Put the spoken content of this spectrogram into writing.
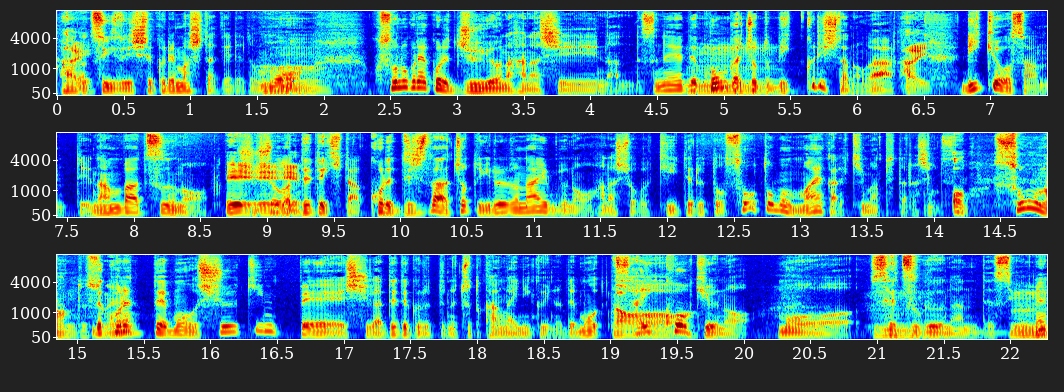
あはい。の追随してくれましたけれども、そのぐらいこれ重要な話なんですね。で、今回ちょっとびっくりしたのが、はい李強さんっていうナンバー2の首相が出てきた、これ実はちょっといろいろ内部の話とか聞いてると、相当もう前から決まってたらしいんですねあ。、そうなんですでね。これってもう習近平氏が出てくるっていうのはちょっと考えにくいので、もう最高級のもう接遇なんですよね。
